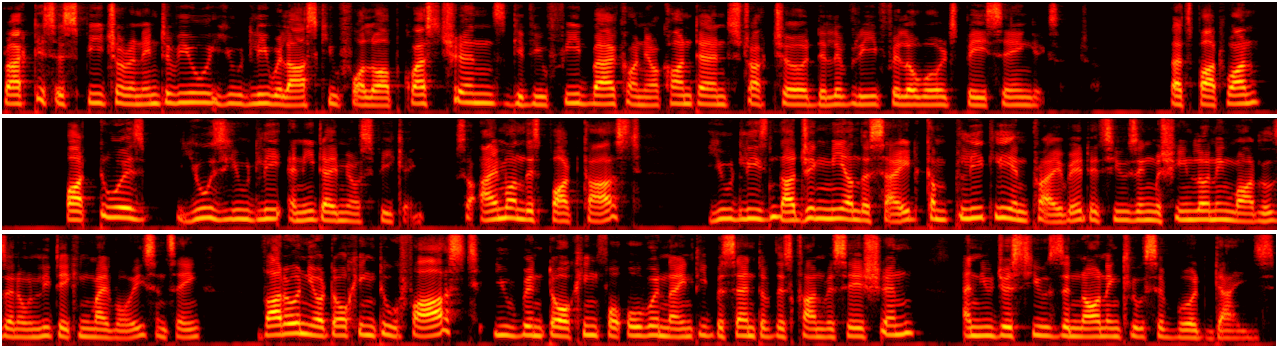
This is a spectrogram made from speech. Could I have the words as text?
practice a speech or an interview. Yoodli will ask you follow-up questions, give you feedback on your content, structure, delivery, filler words, spacing, etc. That's part one. Part two is use Yoodli anytime you're speaking. So I'm on this podcast. Yoodli's nudging me on the side completely in private. It's using machine learning models and only taking my voice and saying, Varun, you're talking too fast. You've been talking for over 90% of this conversation, and you just use the non inclusive word guys.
